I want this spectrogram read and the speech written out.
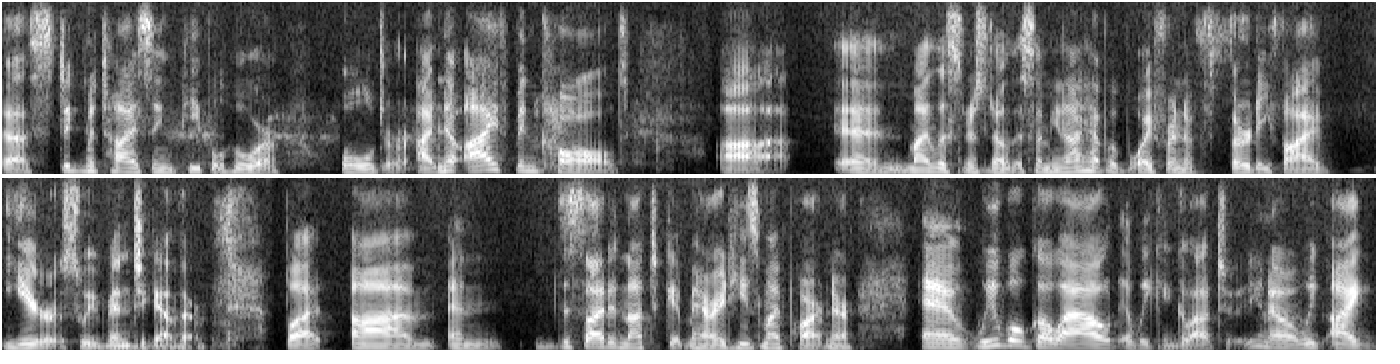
uh, stigmatizing people who are older. I know I've been called, uh, and my listeners know this. I mean, I have a boyfriend of 35 years we've been together, but, um, and decided not to get married. He's my partner, and we will go out, and we can go out to you know we I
